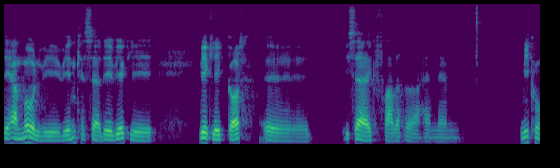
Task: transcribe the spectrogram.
det her mål, vi, vi indkasserer, det er virkelig, virkelig ikke godt. Øh, især ikke fra, hvad hedder han, øh, Miko,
